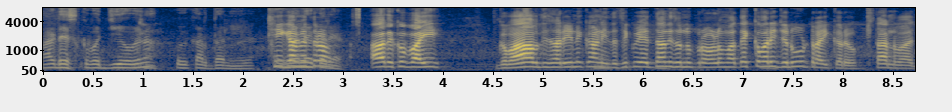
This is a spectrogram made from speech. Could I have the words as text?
ਆ ਡਿਸਕ ਵੱਜੀ ਹੋਵੇ ਨਾ ਕੋਈ ਕਰਦਾ ਨਹੀਂ ਹੈਗਾ। ਠੀਕ ਹੈ ਮਿੱਤਰੋ ਆ ਦੇਖੋ ਬਾਈ ਗਵਾਹ ਦੀ ਸਾਰੀ ਇਹਨੇ ਕਹਾਣੀ ਦੱਸੀ ਕੋਈ ਇਦਾਂ ਦੀ ਤੁਹਾਨੂੰ ਪ੍ਰੋਬਲਮ ਆ ਤਾਂ ਇੱਕ ਵਾਰੀ ਜ਼ਰੂਰ ਟਰਾਈ ਕਰਿਓ। ਧੰਨਵਾਦ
